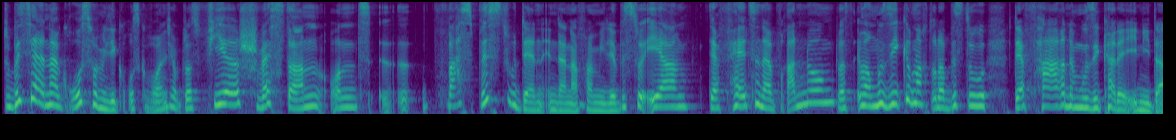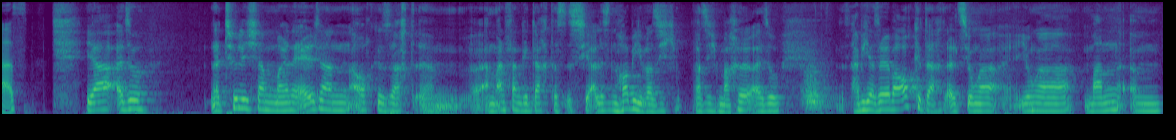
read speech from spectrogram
du bist ja in einer Großfamilie groß geworden. Ich glaube, du hast vier Schwestern. Und äh, was bist du denn in deiner Familie? Bist du eher der Fels in der Brandung? Du hast immer Musik gemacht oder bist du der fahrende Musiker, der eh nie da ist? Ja, also natürlich haben meine Eltern auch gesagt, ähm, am Anfang gedacht, das ist hier alles ein Hobby, was ich, was ich mache. Also das habe ich ja selber auch gedacht als junger, junger Mann. Ähm,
